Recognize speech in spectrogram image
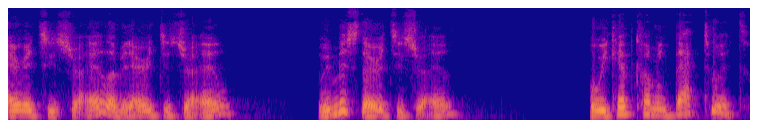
Eretz Yisrael. I mean, Eretz Yisrael we missed Eretz Israel, but we kept coming back to it.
